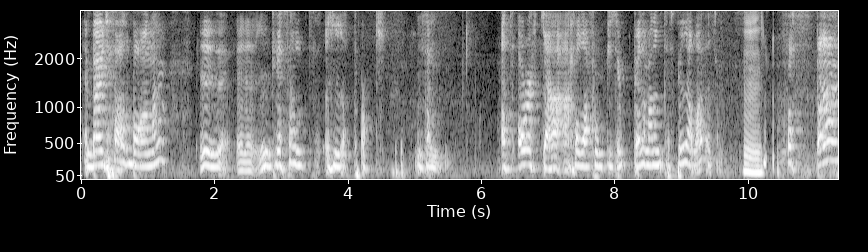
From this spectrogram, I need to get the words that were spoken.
en berg och dalbana i eh, intressanthet och liksom att orka hålla fokus uppe när man inte spelar. Liksom. Mm. Första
